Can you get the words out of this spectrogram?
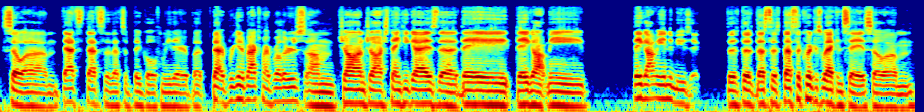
so um, that's that's a, that's a big goal for me there. But back, bringing it back to my brothers, um, John, Josh, thank you guys. That they they got me they got me into music. The, the, that's the, that's the quickest way I can say. It. So um,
